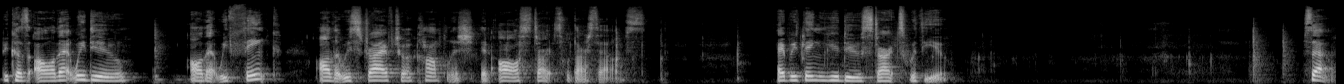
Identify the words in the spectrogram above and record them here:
Because all that we do, all that we think, all that we strive to accomplish, it all starts with ourselves. Everything you do starts with you. So,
